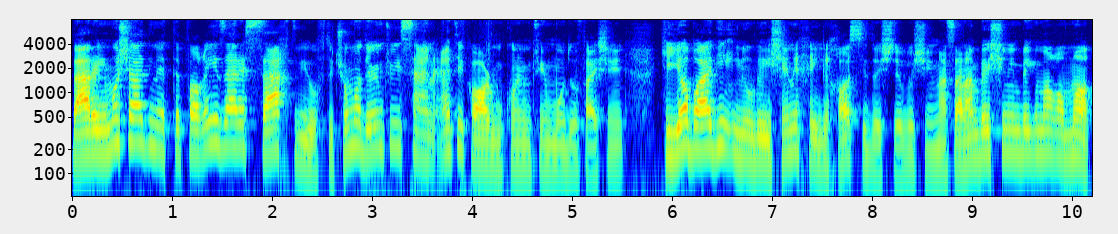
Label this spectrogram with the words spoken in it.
برای ما شاید این اتفاقی یه ذره سخت بیفته چون ما داریم توی صنعتی کار می‌کنیم توی مد و فشن که یا باید یه اینویشن خیلی خاصی داشته باشیم. مثلا بشینیم بگیم آقا ما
